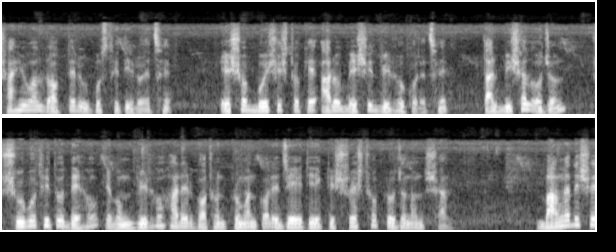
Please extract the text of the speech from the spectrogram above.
শাহিওয়াল রক্তের উপস্থিতি রয়েছে। এসব বৈশিষ্ট্যকে আরও বেশি দৃঢ় করেছে। তার বিশাল ওজন, সুগঠিত দেহ এবং দৃঢ় হাড়ের গঠন প্রমাণ করে যে এটি একটি শ্রেষ্ঠ প্রজনন সার। বাংলাদেশে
